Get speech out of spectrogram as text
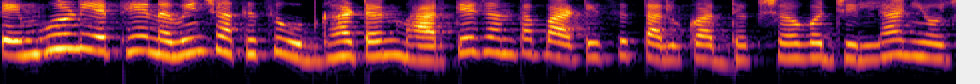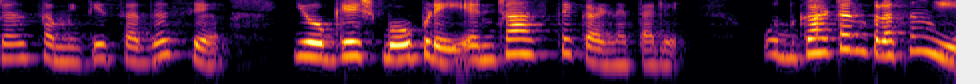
टेंभुर्णी येथे नवीन शाखेचे उद्घाटन भारतीय जनता पार्टीचे तालुका अध्यक्ष व जिल्हा नियोजन समिती सदस्य योगेश बोबडे यांच्या हस्ते करण्यात आले. उद्घाटन प्रसंगी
